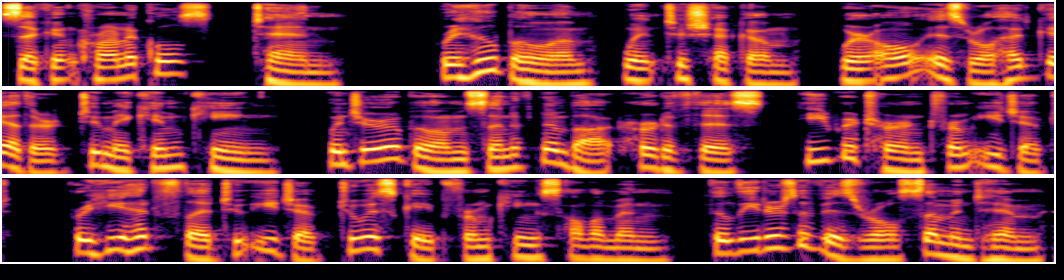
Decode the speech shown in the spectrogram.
Second Chronicles 10 Rehoboam went to Shechem, where all Israel had gathered to make him king. When Jeroboam son of Nebat heard of this, he returned from Egypt for he had fled to Egypt to escape from King Solomon. The leaders of Israel summoned him,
